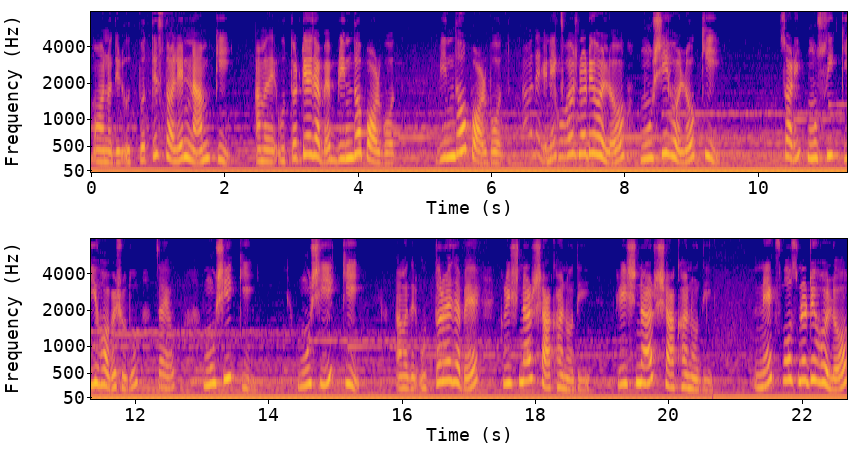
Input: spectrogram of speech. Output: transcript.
মহানদীর উৎপত্তি স্থলের নাম কি? আমাদের উত্তরটি হয়ে যাবে বৃন্দ পর্বত। বৃন্দ পর্বত। আমাদের নেক্সট প্রশ্নটি হলো মুসি হলো কি? সরি মুসি কি হবে শুধু? যাই হোক মুসি কি? মুসি কি? আমাদের উত্তর হয়ে যাবে কৃষ্ণার শাখা নদী। কৃষ্ণার শাখা নদী। নেক্সট প্রশ্নটি হলো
